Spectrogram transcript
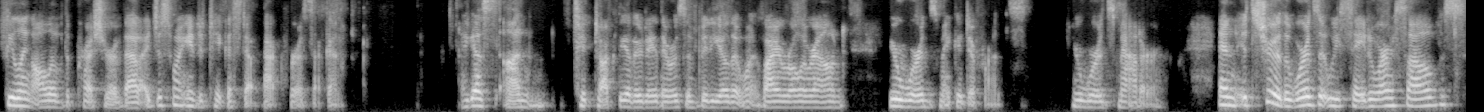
feeling all of the pressure of that, I just want you to take a step back for a second. I guess on TikTok the other day, there was a video that went viral around your words make a difference. Your words matter. And it's true, the words that we say to ourselves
